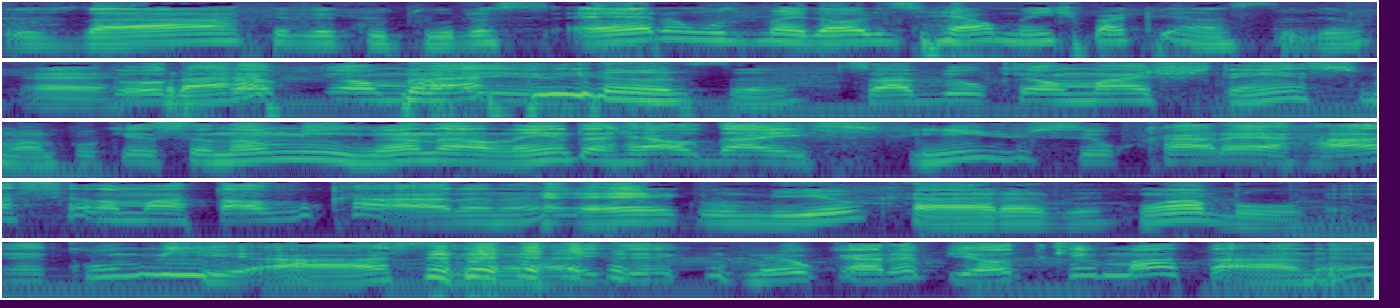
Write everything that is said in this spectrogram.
os da TV Culturas eram os melhores realmente pra criança, entendeu? É. Todo Pra, sabe o que é o pra mais. criança. Sabe o que é o mais tenso, mano? Porque se eu não me engano, a lenda real da esfinge, se o cara errasse, ela matava o cara, né? É, comia o cara, né? Com a boca. É, comia. Ah, sim. Vai dizer que comer o cara é pior do que matar, né?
